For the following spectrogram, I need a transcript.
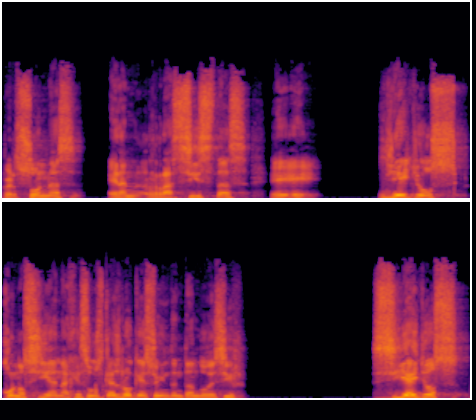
personas. Eran racistas. Eh, eh, y ellos conocían a Jesús. ¿Qué es lo que estoy intentando decir? Si ellos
